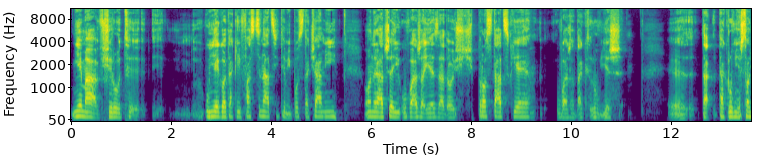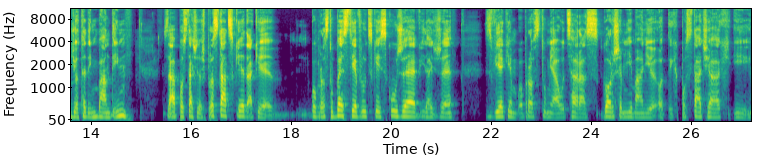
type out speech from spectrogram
Nie ma wśród y, u niego takiej fascynacji tymi postaciami. On raczej uważa je za dość prostackie. Uważa tak również, ta, tak również sądzi o Teddym Bandym, za postacie dość prostackie, takie po prostu bestie w ludzkiej skórze. Widać, że z wiekiem po prostu miał coraz gorsze mniemanie o tych postaciach i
